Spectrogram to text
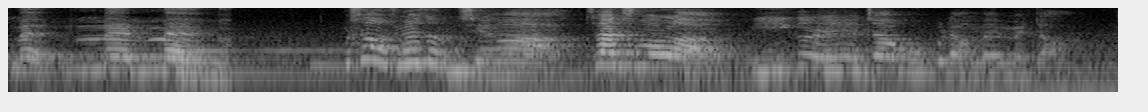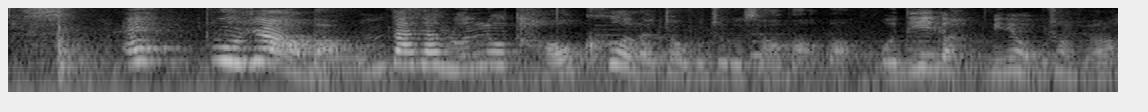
妹妹妹妹。不上学怎么行啊？再说了，你一个人也照顾不了妹妹的。哎，不如这样吧，我们大家轮流逃课来照顾这个小宝宝。我第一个，明天我不上学了。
